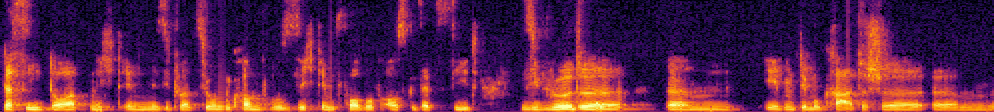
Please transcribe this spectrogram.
dass sie dort nicht in eine Situation kommt, wo sie sich dem Vorwurf ausgesetzt sieht, sie würde ähm, eben demokratische ähm,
